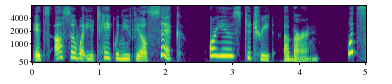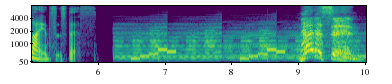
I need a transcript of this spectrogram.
It's also what you take when you feel sick or use to treat a burn. What science is this? Medicine.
